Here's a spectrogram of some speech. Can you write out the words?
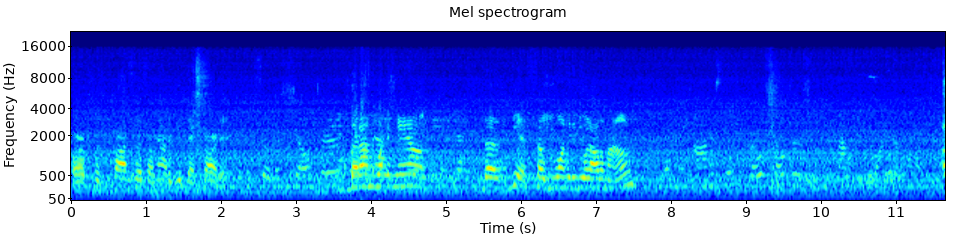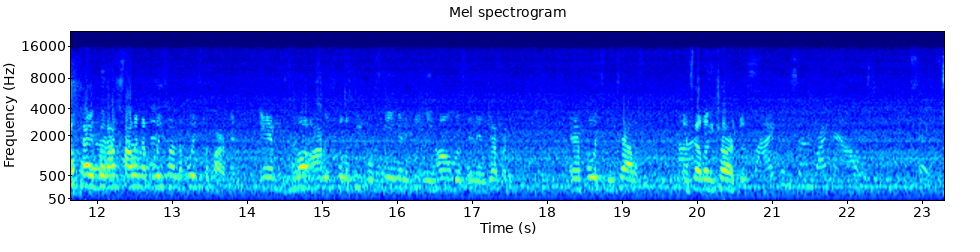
or process on how to get that started. So the shelter. But I'm right now. The yes. So you want me to do it all on my own? honestly, those shelters you have to do on your own. Okay, but I'm calling the police on the police department and small armies full of people scheming to keep me homeless and in jeopardy, and police brutality and felony charges. My concern right now is to keep you safe.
